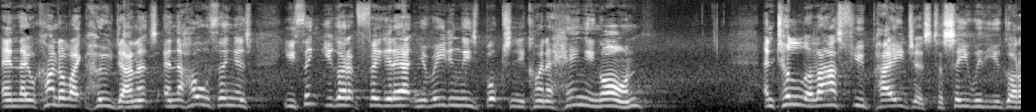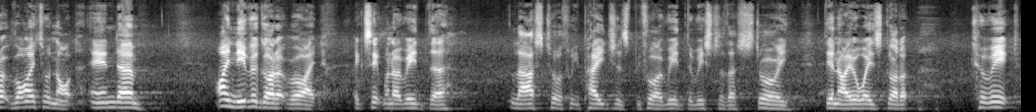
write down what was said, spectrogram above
and they were kind of like whodunits. And the whole thing is, you think you got it figured out, and you're reading these books, and you're kind of hanging on until the last few pages to see whether you got it right or not. And um, I never got it right, except when I read the last two or three pages before I read the rest of the story. Then I always got it correct.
